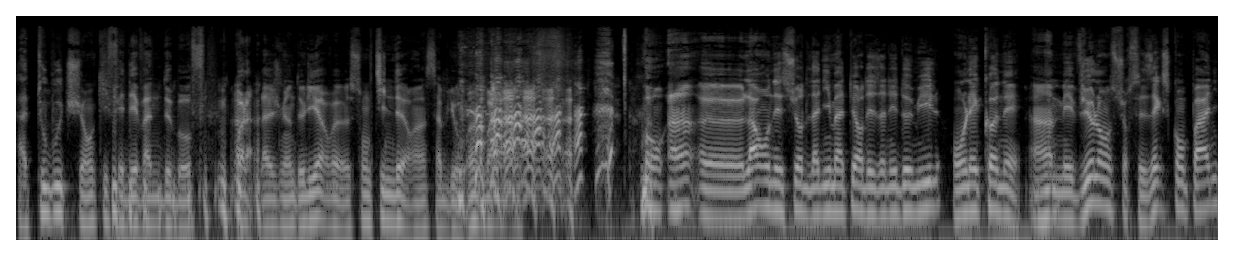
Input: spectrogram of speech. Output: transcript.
à tout bout de champ, qui fait des vannes de beauf. Voilà, là je viens de lire euh, son Tinder, hein, sa bio. hein, voilà. Bon, hein, euh, là on est sur de l'animateur des années 2000, on les connaît, hein, mais violence sur ses ex-compagnes,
